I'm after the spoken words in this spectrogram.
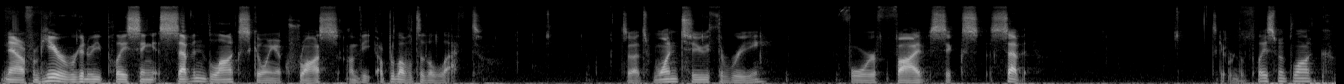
Now from here, we're going to be placing seven blocks going across on the upper level to the left. So that's one, two, three, four, five, six, seven. Let's get rid of the placement block.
